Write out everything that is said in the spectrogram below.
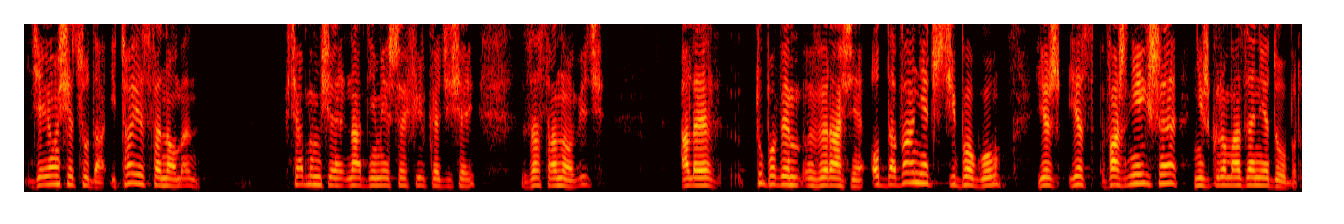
dzieją się cuda. I to jest fenomen. Chciałbym się nad nim jeszcze chwilkę dzisiaj zastanowić, ale tu powiem wyraźnie: oddawanie czci Bogu jest, ważniejsze niż gromadzenie dóbr.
